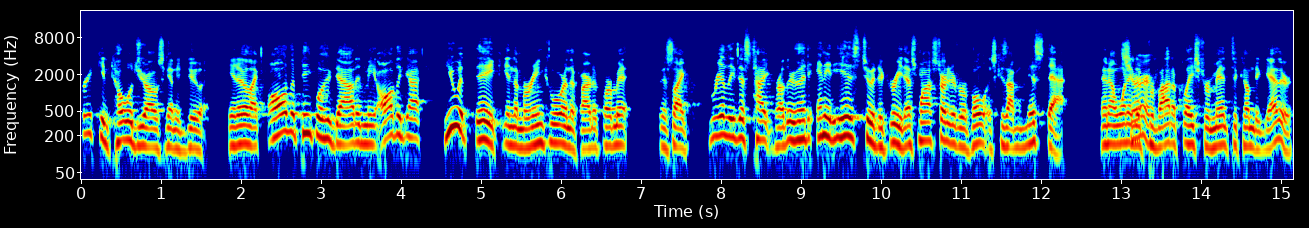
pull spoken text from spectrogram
freaking told you I was going to do it. You know, like all the people who doubted me, all the guys, you would think in the Marine Corps and the fire department, it's like really this tight brotherhood. And it is to a degree. That's why I started Revolt is because I missed that. And I wanted sure. to provide a place for men to come together.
